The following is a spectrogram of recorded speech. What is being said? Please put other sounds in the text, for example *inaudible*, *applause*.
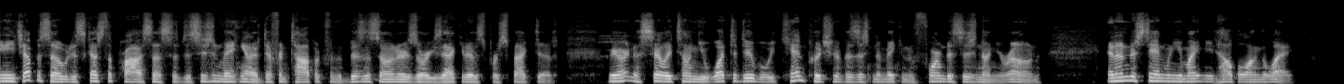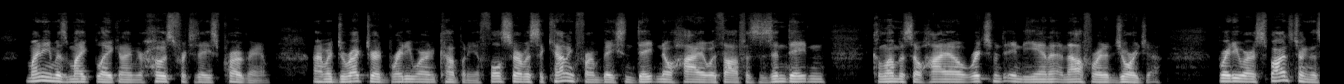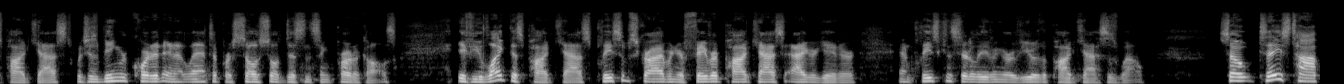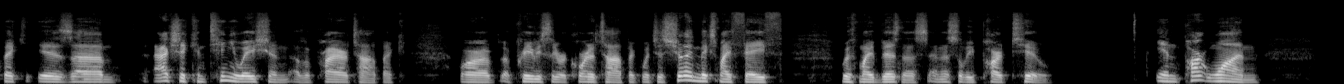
In each episode, we discuss the process of decision making on a different topic from the business owner's or executive's perspective. We aren't necessarily telling you what to do, but we can put you in a position to make an informed decision on your own and understand when you might need help along the way. My name is Mike Blake, and I'm your host for today's program. I'm a director at Brady Ware and Company, a full service accounting firm based in Dayton, Ohio, with offices in Dayton, Columbus, Ohio, Richmond, Indiana, and Alpharetta, Georgia. Brady Ware is sponsoring this podcast, which is being recorded in Atlanta for social distancing protocols. If you like this podcast, please subscribe on your favorite podcast aggregator and please consider leaving a review of the podcast as well. So today's topic is um, actually a continuation of a prior topic or a, a previously recorded topic, which is should I mix my faith with my business? And this will be part two. In part one,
